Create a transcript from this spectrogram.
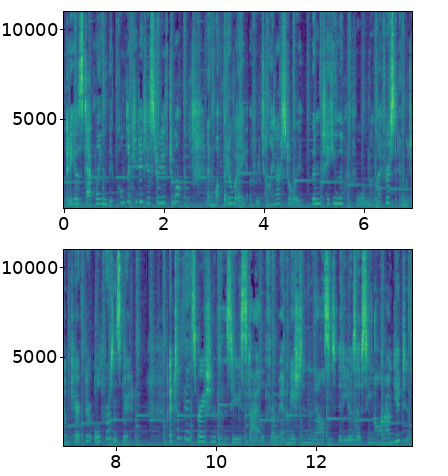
videos tackling the complicated history of Jamaa, and what better way of retelling our story than taking the form of my first Animal Jam character, Old Frozen Spirit. I took the inspiration for the series style from animation analysis videos I've seen all around YouTube.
